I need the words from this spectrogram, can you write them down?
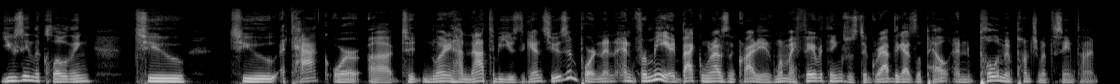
using the clothing to to attack or uh, to learning how not to be used against you is important. And, and for me, back when I was in the karate, one of my favorite things was to grab the guy's lapel and pull him and punch him at the same time.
